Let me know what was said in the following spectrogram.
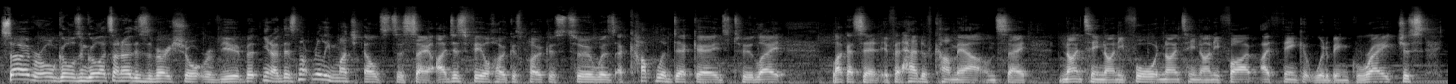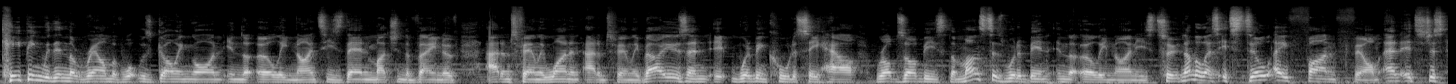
So overall, ghouls and ghoulettes, I know this is a very short review, but you know, there's not really much else to say. I just feel Hocus Pocus 2 was a couple of decades too late. Like I said, if it had have come out on say 1994, 1995, I think it would have been great. Just keeping within the realm of what was going on in the early 90s, then much in the vein of Addams Family 1 and Addams Family Values, and it would have been cool to see how Rob Zombie's The Munsters would have been in the early 90s too. Nonetheless, it's still a fun film, and it's just,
